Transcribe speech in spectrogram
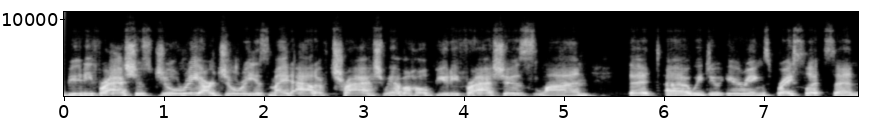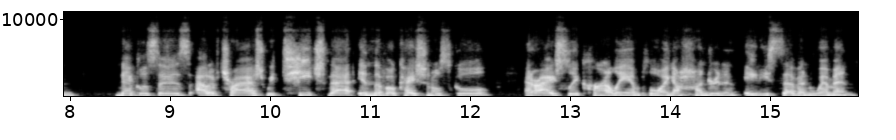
Beauty for Ashes jewelry. Our jewelry is made out of trash. We have a whole Beauty for Ashes line that uh, we do earrings, bracelets, and necklaces out of trash. We teach that in the vocational school and are actually currently employing 187 women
